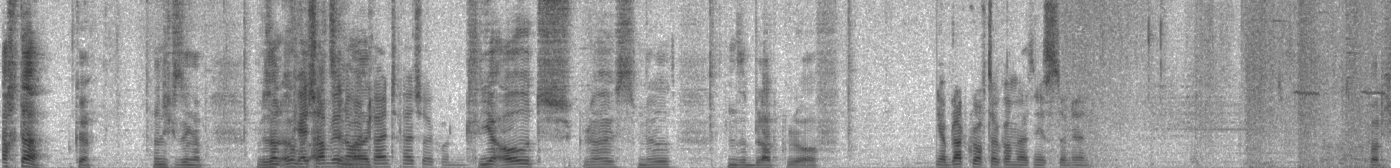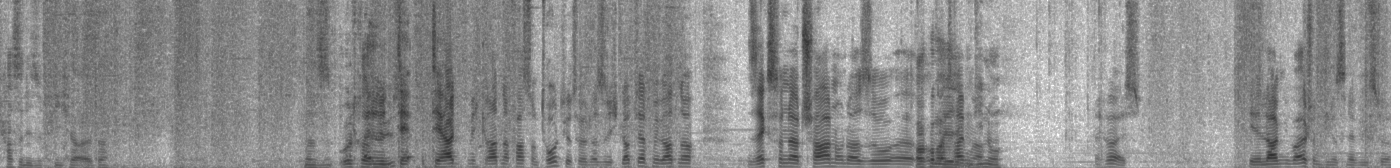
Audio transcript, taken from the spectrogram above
Ach, da. Okay. Noch nicht gesehen gehabt. Wir sollen Okay, irgendwas jetzt haben wir 18 noch einen kleinen Teil zu erkunden. clear out Grimes Mill in the Blood Grove. Ja, Bloodgrove, da kommen wir als nächstes dann hin. Gott, ich hasse diese Viecher, Alter. Man sind ultra Also, süß. der, der hat mich gerade noch fast und tot getötet. Also, ich glaube, der hat mir gerade noch 600 Schaden oder so. Äh, oh, guck mal, hier ein Dino. Ich weiß. Hier lagen überall schon Dinos in der Wüste.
